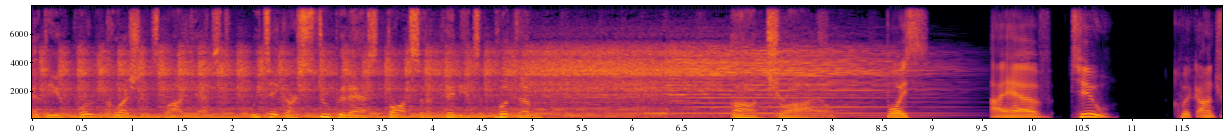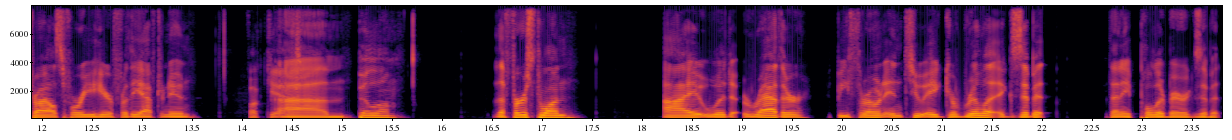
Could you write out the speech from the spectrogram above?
at the Important Questions podcast, we take our stupid ass thoughts and opinions and put them on trial. Boys, I have two quick on trials for you here for the afternoon. Fuck yeah. Um Bill 'em. The first one, I would rather be thrown into a gorilla exhibit than a polar bear exhibit.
